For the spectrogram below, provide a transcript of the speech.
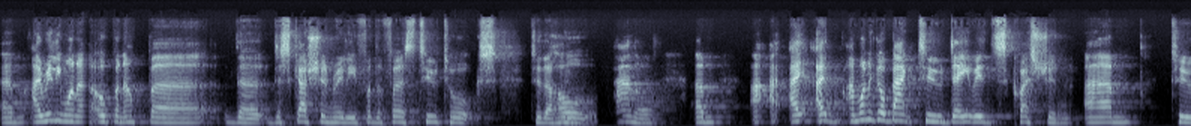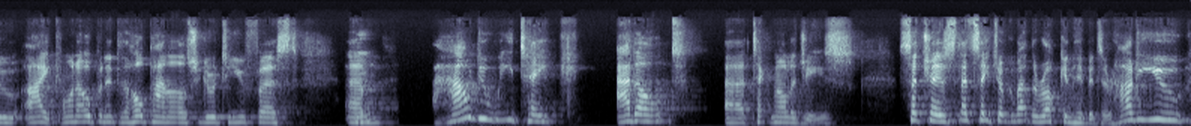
um, I really want to open up uh, the discussion really for the first two talks to the whole mm. panel. Um, I, I, I, I want to go back to David's question um, to Ike. I want to open it to the whole panel. Shigeru, to you first. Mm. How do we take adult uh, technologies, such as, let's say, talk about the ROCK inhibitor? How do you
